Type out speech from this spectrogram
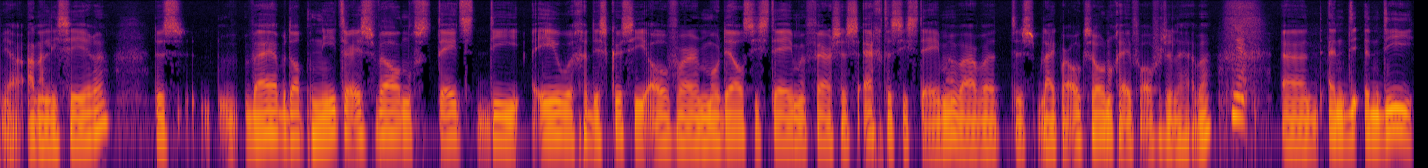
ja, analyseren. Dus wij hebben dat niet. Er is wel nog steeds die eeuwige discussie over modelsystemen versus echte systemen. Waar we het dus blijkbaar ook zo nog even over zullen hebben. Ja. Uh, en, die, en die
